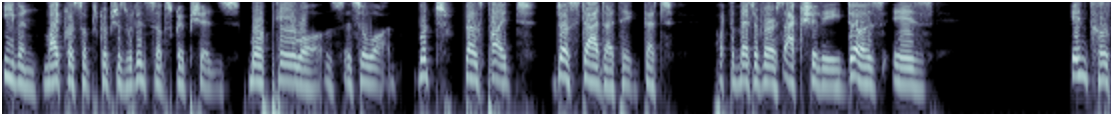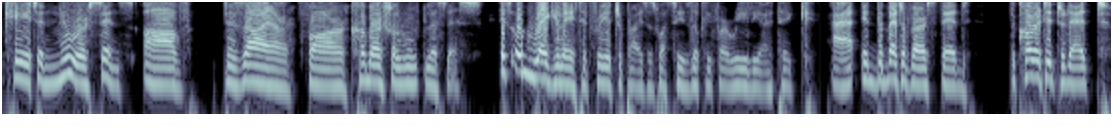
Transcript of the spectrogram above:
even micro subscriptions within subscriptions, more paywalls, and so on. But Bell's point does stand, I think, that what the metaverse actually does is inculcate a newer sense of desire for commercial rootlessness. It's unregulated free enterprise is what he's looking for, really, I think. Uh, in the metaverse, then, the current internet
